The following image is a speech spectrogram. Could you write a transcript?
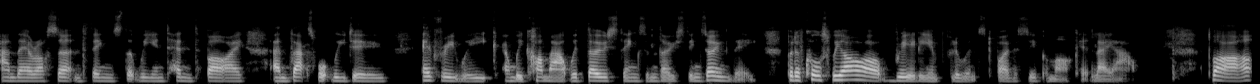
and there are certain things that we intend to buy and that's what we do every week and we come out with those things and those things only but of course we are really influenced by the supermarket layout but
